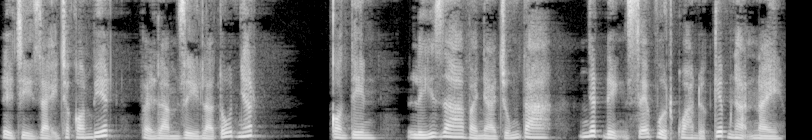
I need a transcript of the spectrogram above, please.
để chỉ dạy cho con biết phải làm gì là tốt nhất. Con tin Lý Gia và nhà chúng ta nhất định sẽ vượt qua được kiếp nạn này.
